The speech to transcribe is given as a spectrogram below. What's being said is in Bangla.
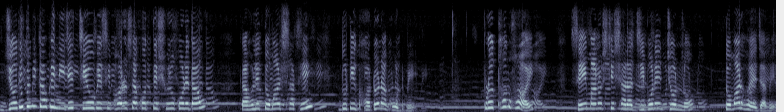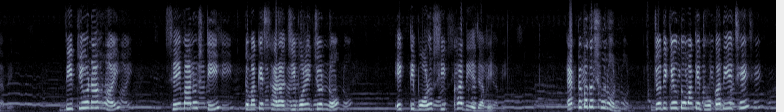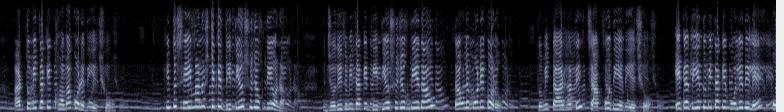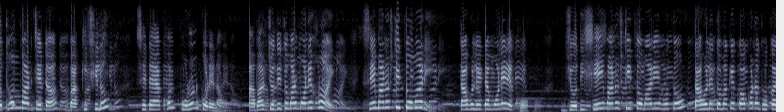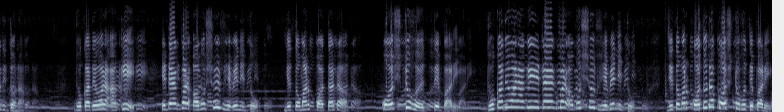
যদি তুমি কাউকে নিজের চেয়েও বেশি ভরসা করতে শুরু করে দাও, তাহলে তোমার সাথে দুটি ঘটনা ঘটবে। প্রথম হয়, সেই মানুষটি সারা জীবনের জন্য তোমার হয়ে যাবে। দ্বিতীয় না হয়, সেই মানুষটি তোমাকে সারা জীবনের জন্য একটি বড় শিক্ষা দিয়ে যাবে। একটা কথা শুনুন যদি কেউ তোমাকে ধোকা দিয়েছে, আর তুমি তাকে ক্ষমা করে দিয়েছ। কিন্তু সেই মানুষটিকে দ্বিতীয় সুযোগ দিও না। যদি তুমি তাকে দ্বিতীয় সুযোগ দিয়ে দাও, তাহলে মনে করো, তুমি তার হাতে চাকু দিয়ে দিয়েছ। এটা দিয়ে তুমি তাকে বলে দিলে, প্রথমবার যেটা বাকি ছিল, সেটা এখন পূরণ করে নাও। আবার যদি তোমার মনে হয়, সে মানুষটি তোমারই, তাহলে এটা মনে রেখো। যদি সেই মানুষটি তোমারই হতো, তাহলে তোমাকে কখনো ধোকা দিত না। ধোকা দেওয়ার আগে এটা একবার অবশ্যই ভেবে নিত যে তোমার কথাটা কষ্ট হতে পারে। ধোকা দেওয়ার আগে এটা একবার অবশ্যই ভেবে নিত যে তোমার কতটা কষ্ট হতে পারে।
